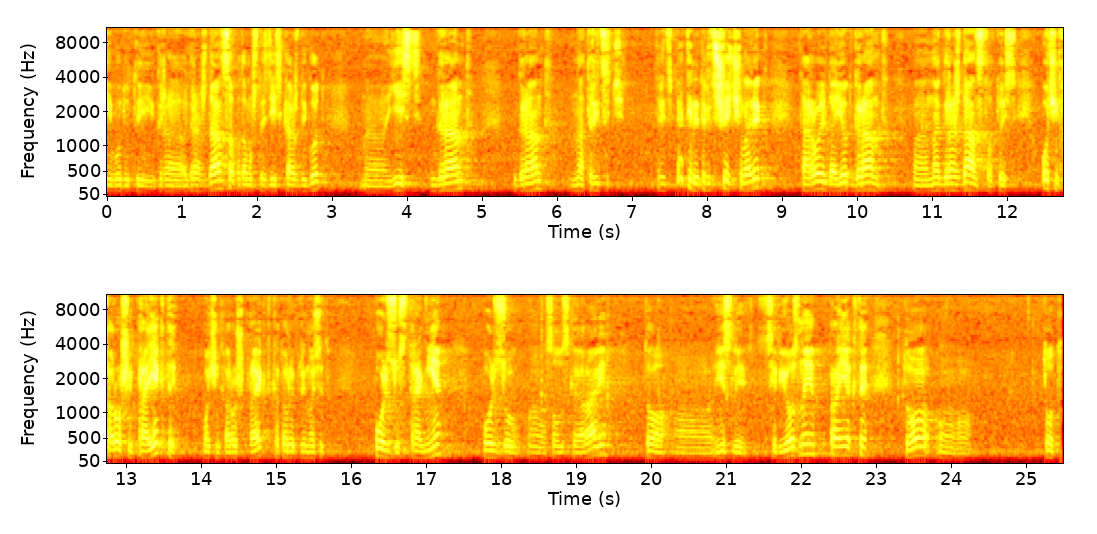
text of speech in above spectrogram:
и будут и гра- гражданство, потому что здесь каждый год э, есть грант, грант на 30, 35 или 36 человек, король дает грант э, на гражданство. То есть очень хорошие проекты, очень хорошие проекты, которые приносят пользу стране, пользу э, Саудовской Аравии, то если серьезные проекты, то тот,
